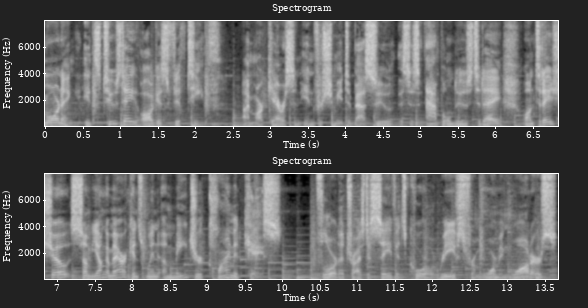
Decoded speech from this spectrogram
morning. It's Tuesday, August 15th. I'm Mark Garrison in for Shumita Basu. This is Apple News Today. On today's show, some young Americans win a major climate case. Florida tries to save its coral reefs from warming waters.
